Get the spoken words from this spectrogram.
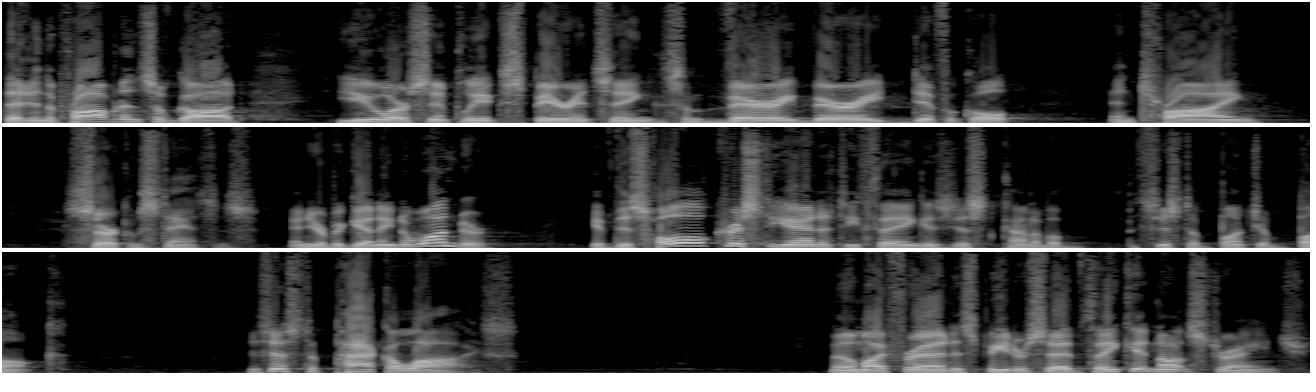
that in the providence of God, you are simply experiencing some very, very difficult and trying circumstances. And you're beginning to wonder if this whole Christianity thing is just kind of a, it's just a bunch of bunk. It's just a pack of lies. No, my friend, as Peter said, think it not strange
